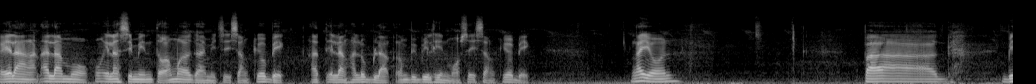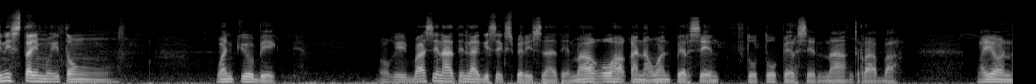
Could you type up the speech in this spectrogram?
kailangan alam mo kung ilang simento ang magagamit sa isang cubic at ilang hollow block ang bibilhin mo sa isang cubic. Ngayon, pag binistay mo itong 1 cubic, okay, base natin lagi sa experience natin, makakuha ka ng 1% to 2% na graba. Ngayon,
